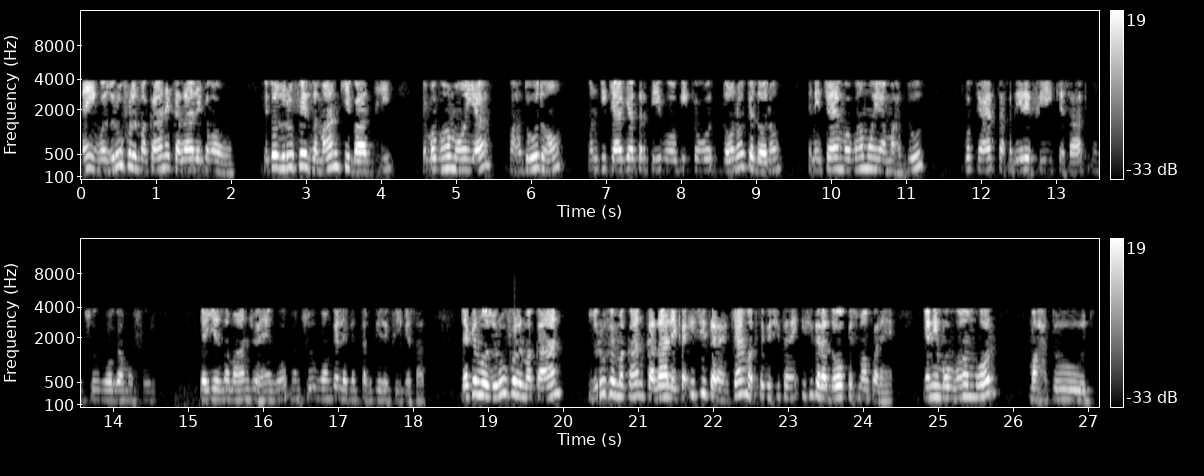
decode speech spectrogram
نہیں، وہ ضروف المکان کلا لکھا یہ تو ضروف زمان کی بات تھی کہ مبہم ہو یا محدود ہوں، ان کی کیا کیا ترتیب ہوگی کہ وہ دونوں کے دونوں یعنی چاہے مبہم ہو یا محدود، وہ کیا ہے، تقدیر فی کے ساتھ منسوب ہوگا مفول یا یہ زمان جو ہیں وہ منسوب ہوں گے لیکن تقدیر فی کے ساتھ۔ لیکن وہ ضروف المکان ضروف مکان کدا لے کر اسی طرح کیا مطلب اسی طرح اسی طرح دو قسموں پر ہیں یعنی مبہم اور محدود۔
